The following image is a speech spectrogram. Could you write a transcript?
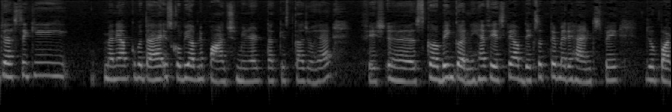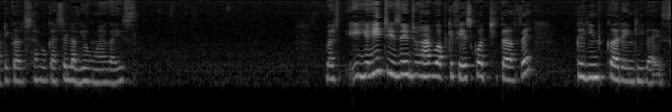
जैसे कि मैंने आपको बताया, इसको भी आपने पाँच मिनट तक इसका जो है फेस स्क्रबिंग करनी है। फेस पे आप देख सकते हैं मेरे हैंड्स पे जो पार्टिकल्स हैं, वो कैसे लगे हुए हैं गाइस बस यही चीज़ें जो है, वो आपके फेस को अच्छी तरह से क्लीन करेंगी गाइस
